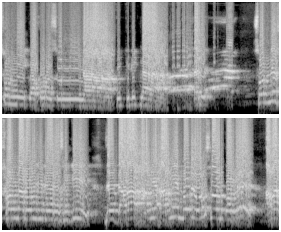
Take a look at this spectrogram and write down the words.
সুন্নি, কখনো সুন্নি না। ঠিক ঠিক না? তাহলে সন্ন্যের সন্ধ্যা নবীজি দেওয়া গেছে কি? যে যারা আমি আমি নবীর অনুসরণ করবে আমার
